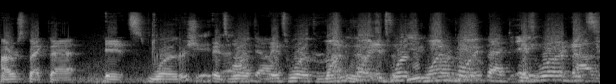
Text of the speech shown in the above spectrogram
I respect that. It's worth. It's that. worth. It's worth one point. it's It's worth one point. respect It's worth. It's,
